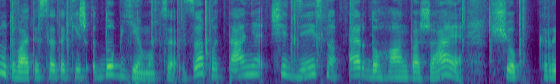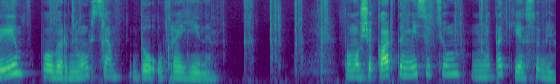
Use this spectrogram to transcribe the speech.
Ну, давайте все-таки ж доб'ємо це запитання, чи дійсно Ердоган бажає, щоб Крим повернувся до України. Тому що карта місяцю, ну, таке собі.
